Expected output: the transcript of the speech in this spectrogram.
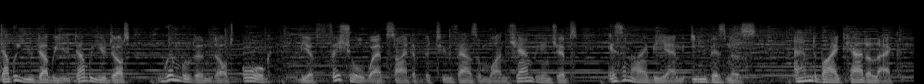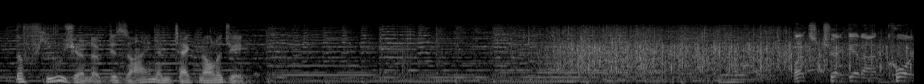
www.wimbledon.org, the official website of the 2001 Championships, is an IBM e-business. And by Cadillac, the fusion of design and technology. Let's check in on court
